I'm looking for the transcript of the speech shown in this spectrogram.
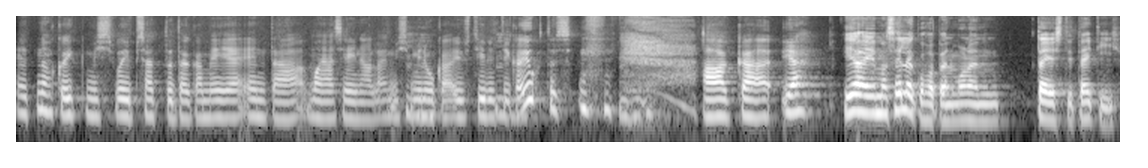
et noh, kõik, mis võib sattuda ka meie enda maja seinale, mis mm -hmm. minuga just hiljuti ka juhtus aga jah. ja ei, ma selle koha peal ma olen täiesti tädi.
